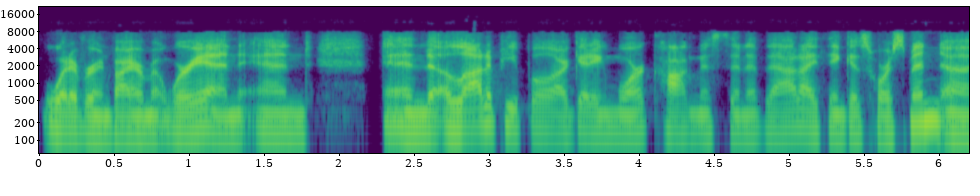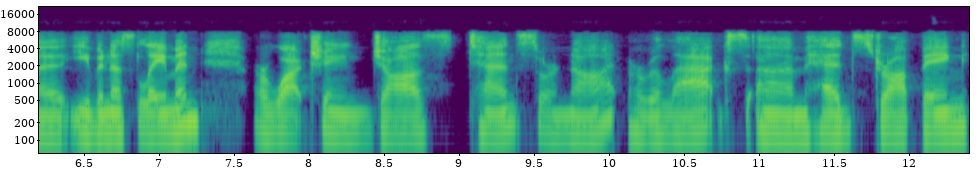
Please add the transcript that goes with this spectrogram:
whatever environment we're in. And and a lot of people are getting more cognizant of that i think as horsemen. Uh, even us laymen are watching jaws tense or not or relax um, heads dropping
